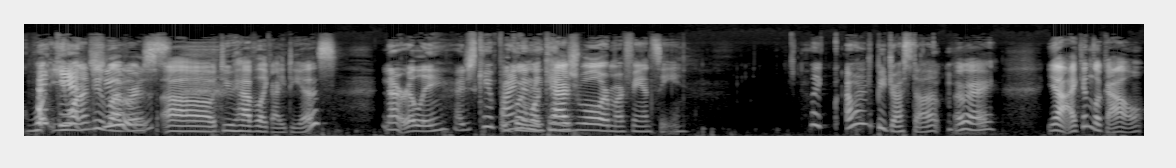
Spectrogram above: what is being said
What you want to do, lovers? Oh, do you have like ideas? Not really. I just can't Are you find going more casual or more fancy? Like I wanted to be dressed up. Okay. Yeah, I can look out.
